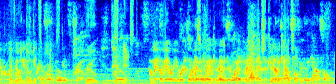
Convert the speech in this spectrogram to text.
Everyone, Everyone go get some rest. Crew, dismissed. Noveria report is away, Commander. Can I patch it through to the Council?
